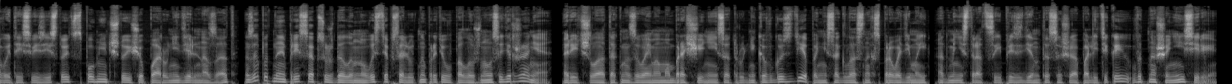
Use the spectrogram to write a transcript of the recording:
В этой связи стоит вспомнить, что еще пару недель назад западная пресса обсуждала новость абсолютно противоположного содержания. Речь шла о так называемом обращении сотрудников Госдепа, несогласных с проводимой администрацией президента США политикой в отношении Сирии.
